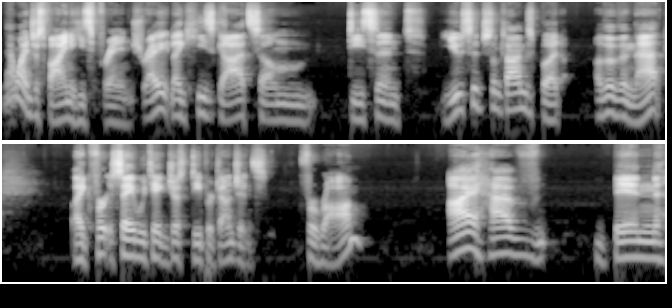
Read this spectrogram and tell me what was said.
now I just find he's fringe, right? Like he's got some decent usage sometimes, but other than that, like for say we take just deeper dungeons for Rom, I have been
